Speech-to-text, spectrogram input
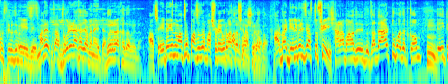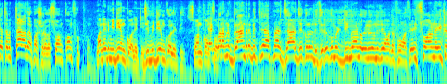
আমি ছেড়ে দেবেন। এই যে মানে ধরে রাখা যাবে না এটা? ধরে রাখা যাবে না। আচ্ছা এটা কিন্তু মাত্র পাঁচ হাজার পাঁচশো টাকা করে 5,500 পাচ্ছেন আপনারা। টাকা। আর ভাই ডেলিভারি চার্জ তো ফ্রি সারা বাংলাদেশ যাদের আর একটু বাজেট কম এইটা হচ্ছে চার হাজার পাঁচশো টাকা সোয়ান কমফোর্ট ফোম মানে এটা মিডিয়াম কোয়ালিটি যে মিডিয়াম কোয়ালিটি সোয়ান কমফোর্ট একবার আপনি ব্র্যান্ডের ভিতরে আপনার যার যে কোনো যেরকমের ডিমান্ড ওই অনুযায়ী আমাদের ফোন আছে। এই সোয়ান এইটা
